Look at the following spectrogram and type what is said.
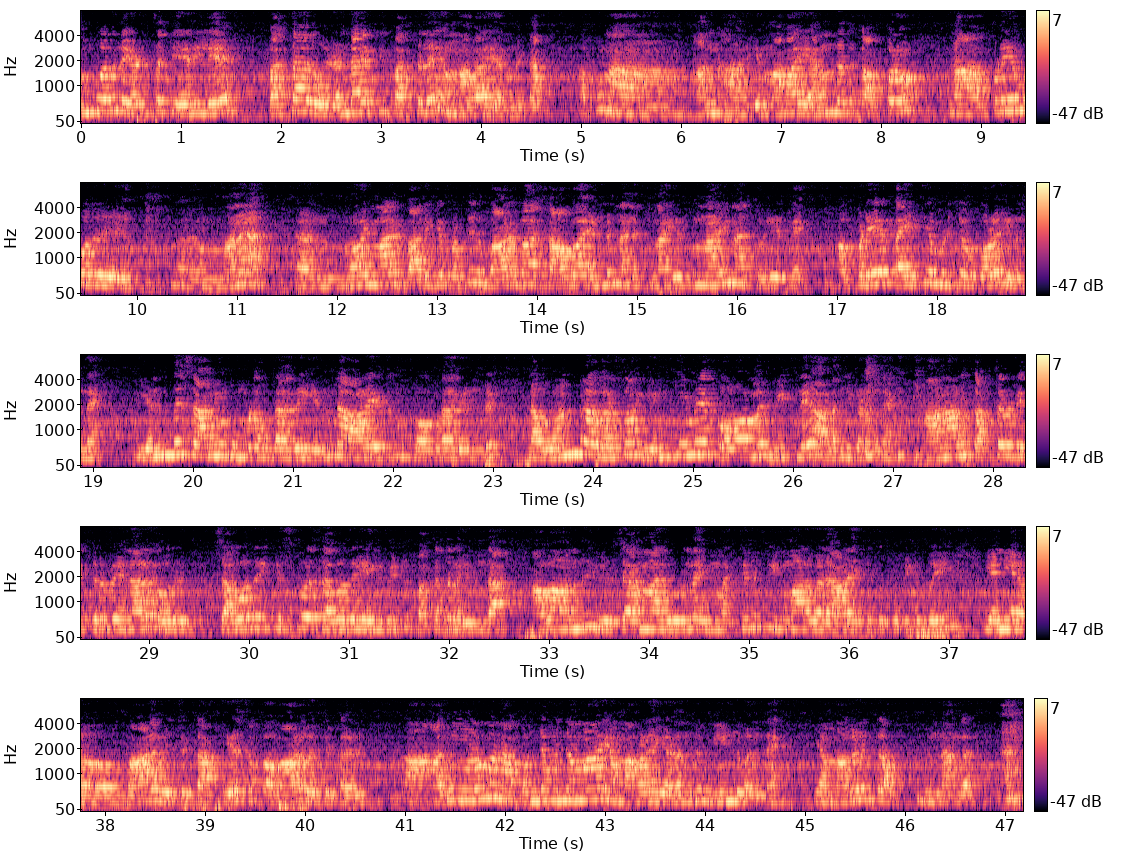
ஒம்பதில் எடுத்த தேதியிலே பத்தாவது ரெண்டாயிரத்தி பத்தில் என் மகா இறந்துட்டான் அப்போ நான் அந் என் மகா இறந்ததுக்கு அப்புறம் நான் அப்படியே ஒரு மன நோய் மாதிரி பாதிக்கப்பட்டு வாழ்வா சாவா என்று நினைச்சு நான் இருக்கும்னாலே நான் சொல்லியிருக்கேன். அப்படியே பைத்தியம் பிடிச்ச போல இருந்தேன். எந்த சாமியும் கும்பிடக்கூடாது எந்த ஆலயத்துக்கும் போகக்கூடாது என்று நான் ஒன்றரை வருஷம் எங்கேயுமே போகாமல் வீட்டிலே அடைஞ்சு கிடந்தேன். ஆனாலும் கர்த்தருடைய கிருபையினால் ஒரு சகோதரி கிறிஸ்துவ சகோதரி எங்கள் வீட்டு பக்கத்தில் இருந்தா அவள் வந்து சேரமாரி ஊரில் இம்ம திருப்பி இம்மானவர் ஆலயத்துக்கு கூட்டிகிட்டு போய் என்னைய வாழ வச்சிருக்கா ஏசப்பா வாழ வச்சுருக்காரு. அது மூலமாக நான் கொஞ்சம் கொஞ்சமாக என் மகளை இழந்து மீண்டு வந்தேன். என் மகளுக்கு நாங்கள்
